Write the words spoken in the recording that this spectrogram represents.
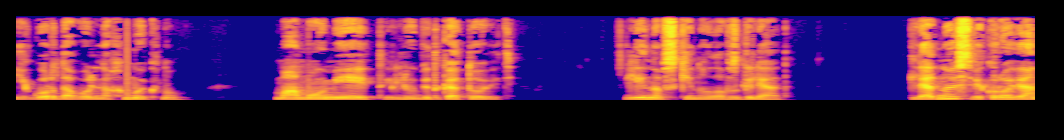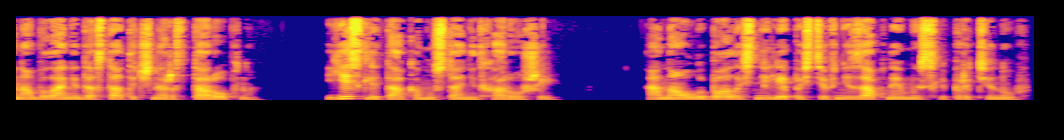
Егор довольно хмыкнул. Мама умеет и любит готовить. Лина вскинула взгляд. Для одной свекрови она была недостаточно расторопна. Есть ли та, кому станет хорошей? Она улыбалась нелепости внезапной мысли, протянув.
